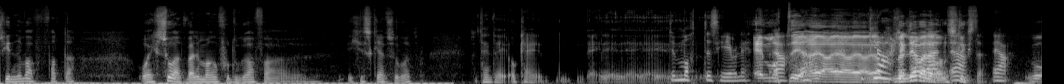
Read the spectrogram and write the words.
siden jeg var forfatter, og jeg så at veldig mange fotografer eh, ikke skrev så godt, så tenkte jeg OK jeg, jeg, Du måtte skrive litt. jeg måtte, ja, ja, ja, ja, Men det var det vanskeligste. Ja. Å,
